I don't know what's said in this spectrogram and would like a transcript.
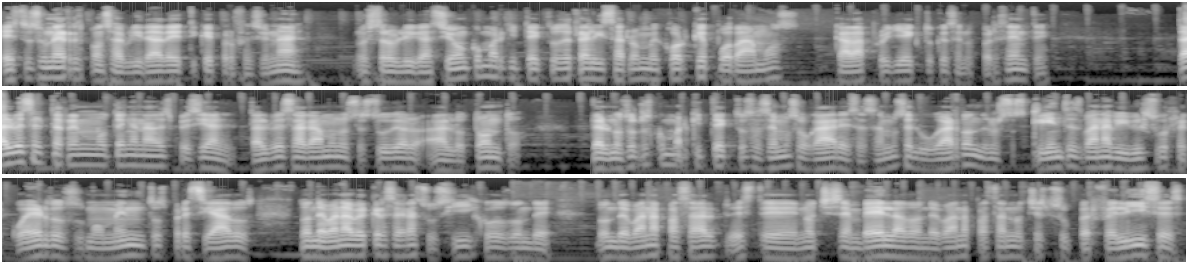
Esto es una responsabilidad ética y profesional. Nuestra obligación como arquitectos es realizar lo mejor que podamos cada proyecto que se nos presente. Tal vez el terreno no tenga nada especial, tal vez hagamos nuestro estudio a lo tonto, pero nosotros como arquitectos hacemos hogares, hacemos el lugar donde nuestros clientes van a vivir sus recuerdos, sus momentos preciados, donde van a ver crecer a sus hijos, donde, donde van a pasar este, noches en vela, donde van a pasar noches súper felices,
